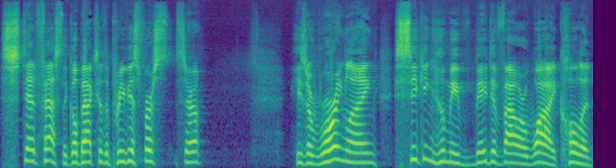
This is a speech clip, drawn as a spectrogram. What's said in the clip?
steadfastly. Go back to the previous verse, Sarah. He's a roaring lion, seeking whom he may devour. Why? Colon,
